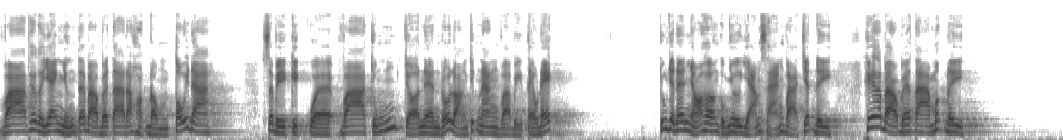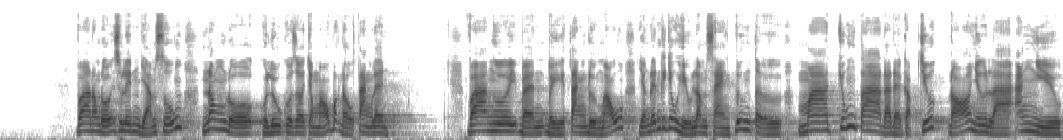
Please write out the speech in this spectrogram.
Và theo thời gian những tế bào beta đã hoạt động tối đa sẽ bị kiệt quệ và chúng trở nên rối loạn chức năng và bị teo đét. Chúng trở nên nhỏ hơn cũng như giảm sản và chết đi. Khi tế bào beta mất đi, và nồng độ insulin giảm xuống, nồng độ glucose trong máu bắt đầu tăng lên. Và người bệnh bị tăng đường máu dẫn đến các dấu hiệu lâm sàng tương tự mà chúng ta đã đề cập trước đó như là ăn nhiều,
